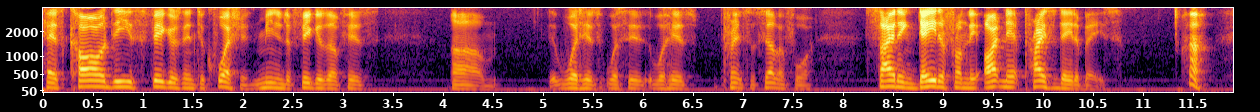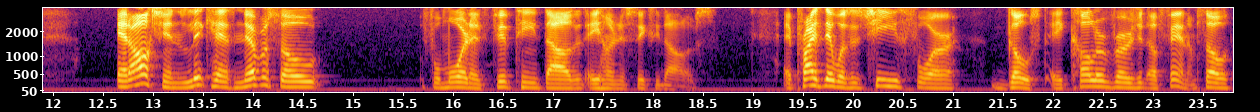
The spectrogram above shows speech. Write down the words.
has called these figures into question, meaning the figures of his, um, what his what's his what his prints are selling for, citing data from the ArtNet price database. Huh. At auction, Lik has never sold for more than fifteen thousand eight hundred sixty dollars, a price that was achieved for Ghost, a color version of Phantom. So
